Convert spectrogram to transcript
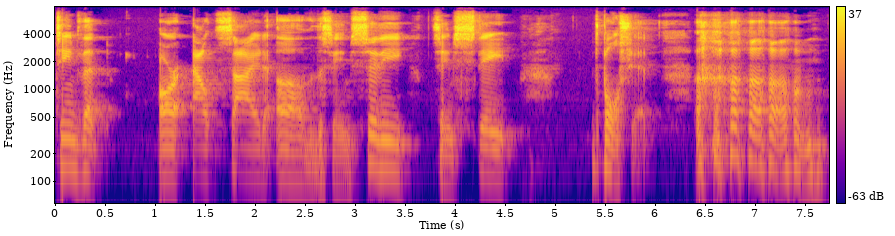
teams that are outside of the same city, same state, it's bullshit. um,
